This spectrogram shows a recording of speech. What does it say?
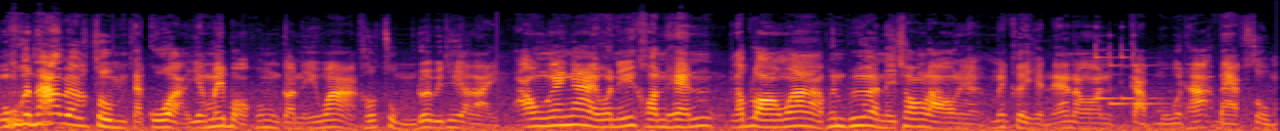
หมูกระทะแบบสุ่มแต่กูอะยังไม่บอกพวกมึงตอนนี้ว่าเขาสุ่มด้วยวิธีอะไร เอาง่ายๆ วันนี้คอนเทนต์รับรองว่าเพื่อนๆในช่องเราเนี่ยไม่เคยเห็นแน่นอนกับหมูกระทะแบบสุ่ม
